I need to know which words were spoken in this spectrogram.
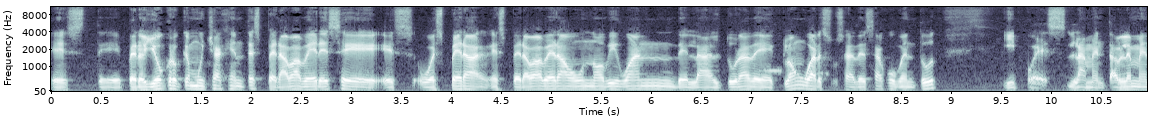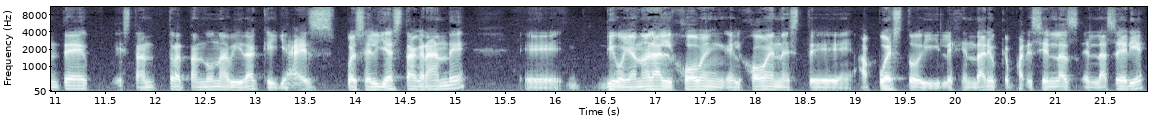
Este, pero yo creo que mucha gente esperaba ver ese, es, o espera, esperaba ver a un Obi-Wan de la altura de Clone Wars, o sea, de esa juventud. Y pues lamentablemente están tratando una vida que ya es, pues él ya está grande. Eh, digo, ya no era el joven, el joven este apuesto y legendario que aparecía en las, en la serie.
